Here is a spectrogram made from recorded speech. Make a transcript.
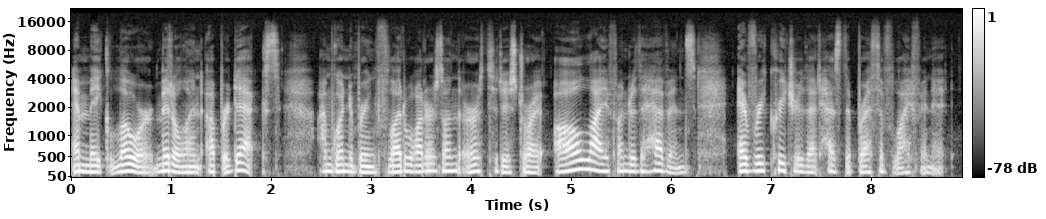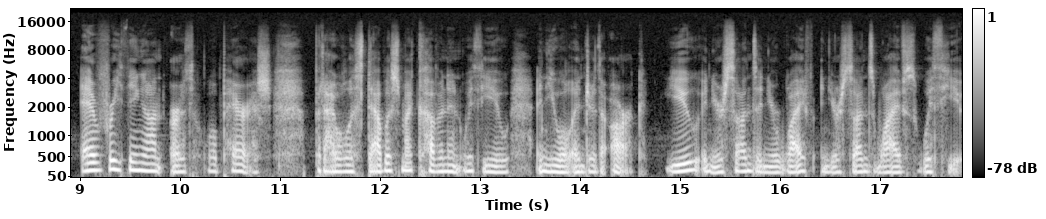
and make lower, middle, and upper decks. I'm going to bring floodwaters on the earth to destroy all life under the heavens, every creature that has the breath of life in it. Everything on earth will perish, but I will establish my covenant with you, and you will enter the ark you and your sons and your wife and your sons' wives with you.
